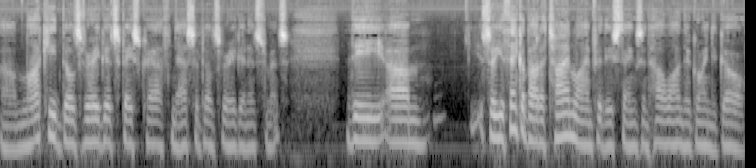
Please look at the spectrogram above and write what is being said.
Um, Lockheed builds very good spacecraft. NASA builds very good instruments. The um, so you think about a timeline for these things and how long they're going to go.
